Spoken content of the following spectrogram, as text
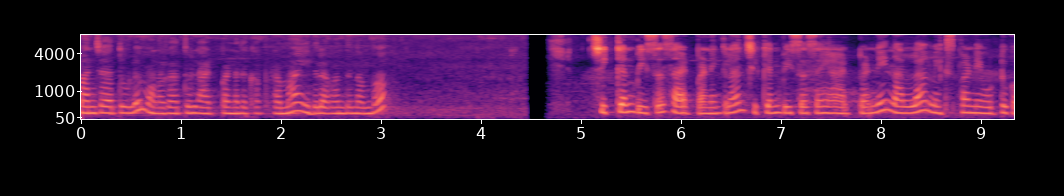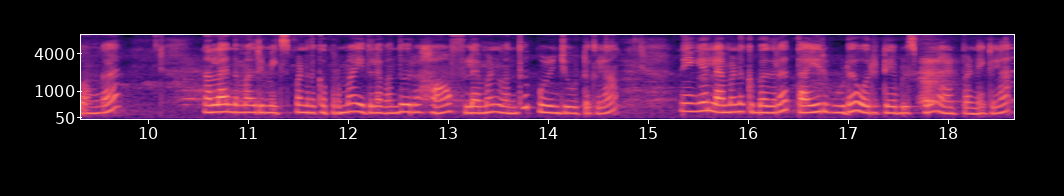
மஞ்சாத்தூள் மிளகாத்தூள் ஆட் பண்ணதுக்கப்புறமா இதில் வந்து நம்ம சிக்கன் பீசஸ் ஆட் பண்ணிக்கலாம். சிக்கன் பீசஸையும் ஆட் பண்ணி நல்லா மிக்ஸ் பண்ணி விட்டுக்கோங்க. நல்லா இந்த மாதிரி மிக்ஸ் பண்ணதுக்கப்புறமா இதில் வந்து ஒரு ஹாஃப் லெமன் வந்து புழிஞ்சு விட்டுக்கலாம். நீங்கள் லெமனுக்கு பதிலாக தயிர் கூட ஒரு டேபிள் ஸ்பூன் ஆட் பண்ணிக்கலாம்.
